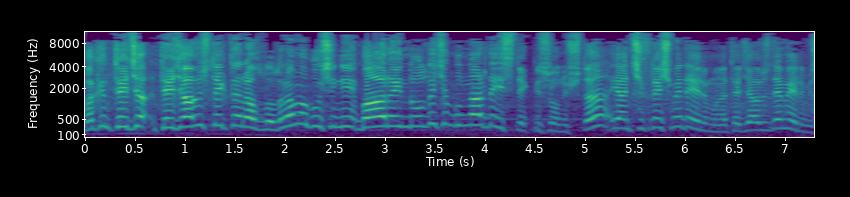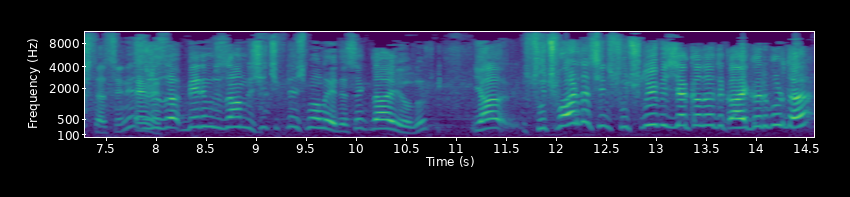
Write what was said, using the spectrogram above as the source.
Bakın teca- tecavüz tek taraflı olur ama bu şimdi bahar ayında olduğu için bunlar da istekli sonuçta. Yani çiftleşme diyelim buna tecavüz demeyelim isterseniz. Evet. Rıza, benim rızam dışı çiftleşme olayı desek daha iyi olur. Ya suç var da şimdi suçluyu biz yakaladık. Aygır burada.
